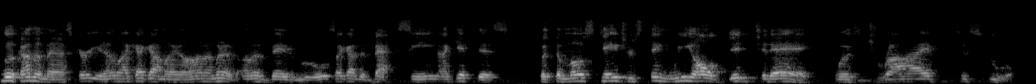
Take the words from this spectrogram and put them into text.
Look, I'm a masker, you know, like I got my on. I'm gonna I'm gonna obey the rules. I got the vaccine. I get this. But the most dangerous thing we all did today was drive to school.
